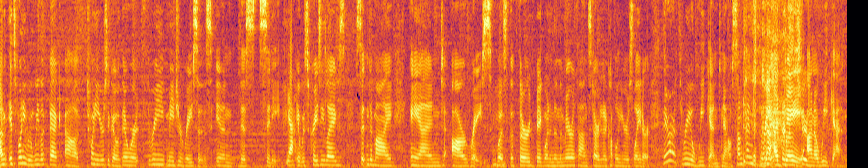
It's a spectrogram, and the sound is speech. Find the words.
Um, it's funny, when we look back uh, 20 years ago, there were three major races in this city. Yeah. It was Crazy Legs, Syttende Mai, and our race mm-hmm. was the third big one, and then the marathon started a couple years later. There are three a weekend now, sometimes three a day on a weekend.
